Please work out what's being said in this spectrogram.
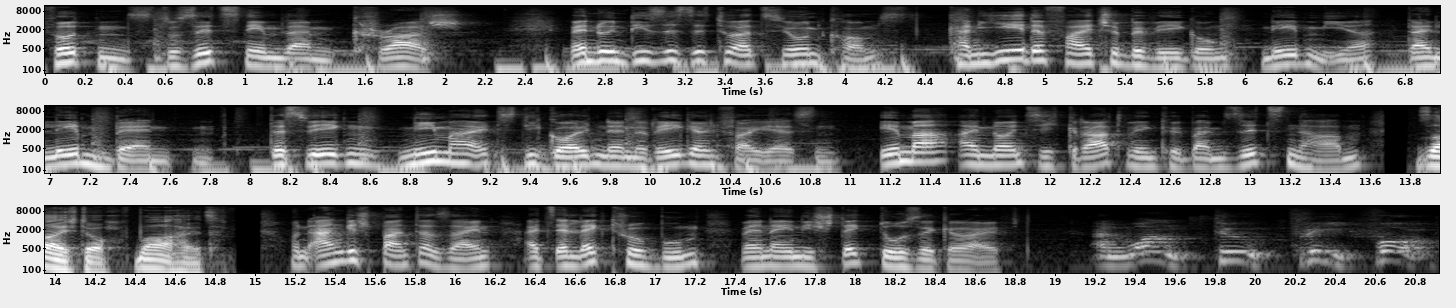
Viertens, du sitzt neben deinem Crush. Wenn du in diese Situation kommst, kann jede falsche Bewegung neben ihr dein Leben beenden. Deswegen niemals die goldenen Regeln vergessen. Immer ein 90-Grad-Winkel beim Sitzen haben. Sag ich doch, Wahrheit. Und angespannter sein als Elektroboom, wenn er in die Steckdose greift. And one, two, three, four.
